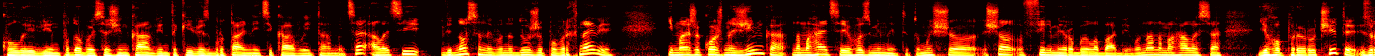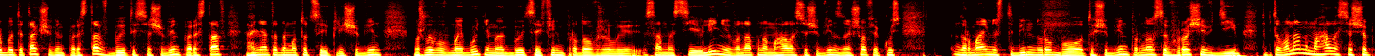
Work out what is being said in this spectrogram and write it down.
коли він подобається жінкам, він такий весь брутальний, цікавий там і це. Але ці відносини вони дуже поверхневі, і майже кожна жінка намагається його змінити. Тому що що в фільмі робила Бабі? Вона намагалася його переручити і зробити так, щоб він перестав битися, щоб він перестав ганяти на мотоциклі, щоб він, можливо, в майбутньому, якби цей фільм продовжили саме з цією лінією, вона б намагалася, щоб він знайшов якусь нормальну стабільну роботу, щоб він приносив гроші в дім. Тобто вона намагалася, щоб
